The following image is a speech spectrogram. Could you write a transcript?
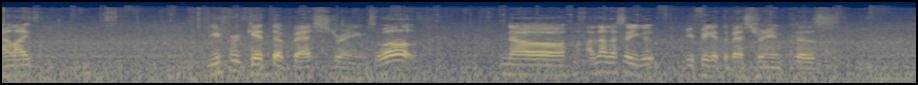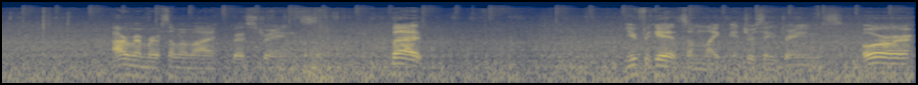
And like you forget the best dreams. Well, no, I'm not gonna say you you forget the best dream because I remember some of my best dreams, but you forget some like interesting dreams, or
